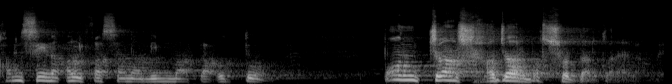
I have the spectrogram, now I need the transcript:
খমসিনা আলফাসানা মিম্মা তা উত্তুম পঞ্চাশ হাজার বৎসর দাঁড় করায় লাগবে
